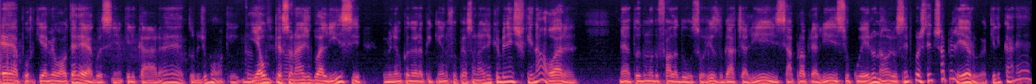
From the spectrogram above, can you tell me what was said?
É, porque é meu alter ego, assim, aquele cara é tudo de bom. Tudo e é um personagem bom. do Alice, eu me lembro quando eu era pequeno, foi um personagem que eu me identifiquei na hora. Né? Todo mundo fala do sorriso do gato de Alice, a própria Alice, o coelho, não. Eu sempre gostei do chapeleiro. Aquele cara é.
